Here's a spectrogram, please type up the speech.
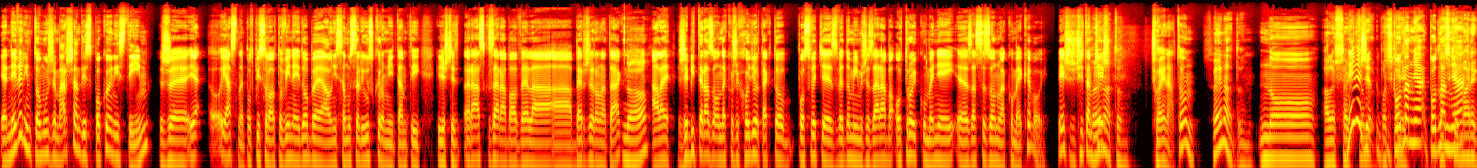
Ja neverím tomu, že Maršant je spokojný s tým, že, ja, jasné, podpisoval to v inej dobe a oni sa museli uskromniť tam tí, keď ešte Rask zarábal veľa a Bergeron a tak. No. Ale že by teraz on akože chodil takto po svete s vedomím, že zarába o trojku menej e, za sezónu ako McEvoy. Vieš, či tam tiež... Čo je na tom? Co je na tom? No... Ale však Neviem, to- že počkej, podľa mňa, podľa počkej, mňa Marek,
